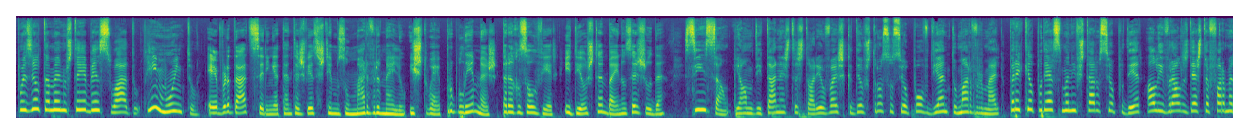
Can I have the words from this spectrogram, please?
pois Ele também nos tem abençoado e muito. É verdade, Sarinha, tantas vezes temos um mar vermelho, isto é, problemas para resolver, e Deus também nos ajuda. Sim, são, e ao meditar nesta história eu vejo que Deus trouxe o seu povo diante do Mar Vermelho para que ele pudesse manifestar o seu poder ao livrá-los desta forma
